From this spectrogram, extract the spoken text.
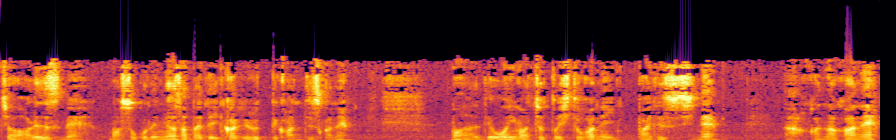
じゃああれですね。まあそこで皆さん大体行かれるって感じですかね。まあでも今ちょっと人がね、いっぱいですしね。なかなかね、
